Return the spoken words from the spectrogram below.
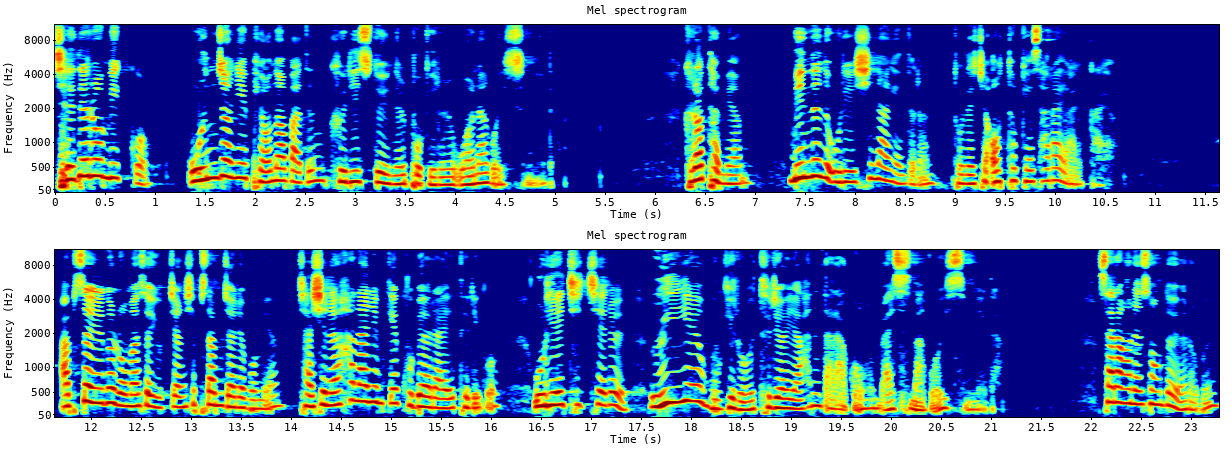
제대로 믿고 온전히 변화받은 그리스도인을 보기를 원하고 있습니다. 그렇다면 믿는 우리 신앙인들은 도대체 어떻게 살아야 할까요? 앞서 읽은 로마서 6장 13절에 보면 자신을 하나님께 구별하여 드리고 우리의 지체를 의의 무기로 드려야 한다라고 말씀하고 있습니다. 사랑하는 성도 여러분,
